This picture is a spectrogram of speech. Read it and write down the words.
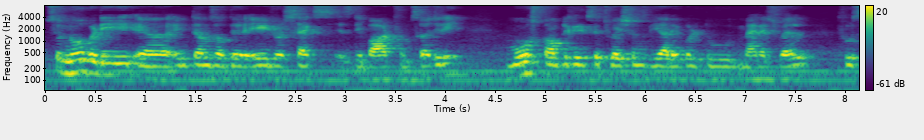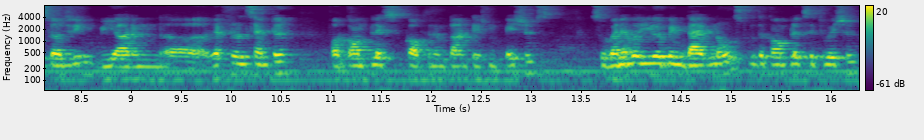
So nobody uh, in terms of their age or sex is debarred from surgery. Most complicated situations we are able to manage well through surgery. We are in a referral center for complex cochlear implantation patients so whenever you have been diagnosed with a complex situation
